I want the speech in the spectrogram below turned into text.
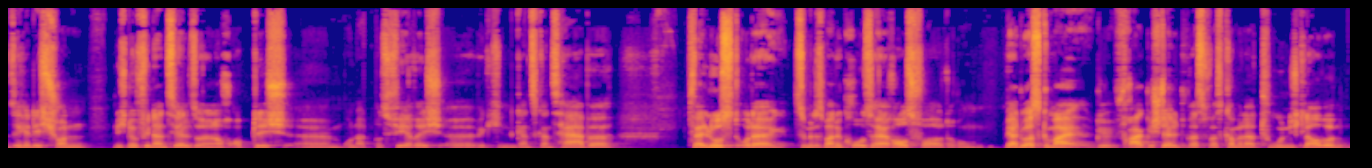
sicherlich schon nicht nur finanziell, sondern auch optisch ähm, und atmosphärisch wirklich ein ganz, ganz herbe Verlust oder zumindest mal eine große Herausforderung. Ja, du hast Frage gestellt, was, was kann man da tun? Ich glaube,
